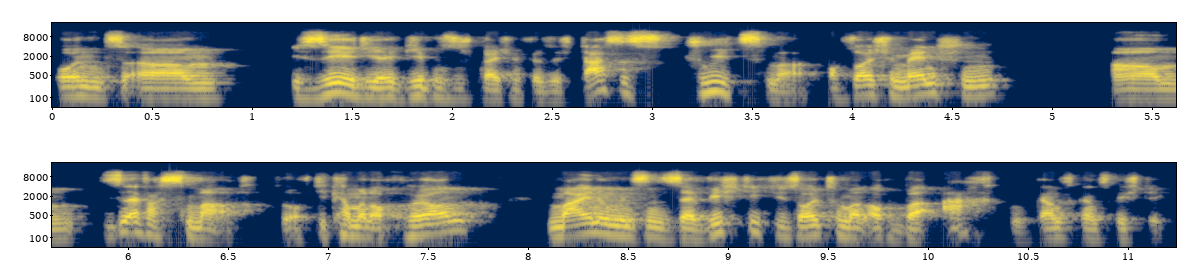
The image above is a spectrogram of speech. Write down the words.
Und ähm, ich sehe, die Ergebnisse sprechen für sich. Das ist Street Smart. Auf solche Menschen ähm, die sind einfach smart. So, auf die kann man auch hören. Meinungen sind sehr wichtig, die sollte man auch beachten. Ganz, ganz wichtig.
